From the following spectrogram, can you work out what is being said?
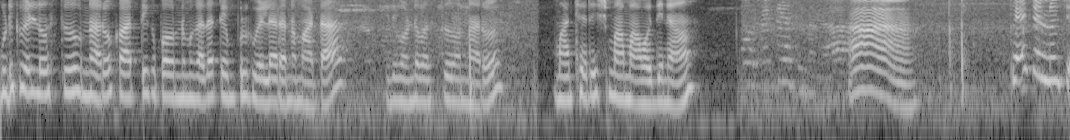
గుడికి వెళ్ళి వస్తూ ఉన్నారు. కార్తీక పౌర్ణమి కదా టెంపుల్కి వెళ్ళారన్నమాట. ఇదిగోండి వస్తూ ఉన్నారు. మా చరిష్మా మా వదిన. పేషెంట్ నుంచి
